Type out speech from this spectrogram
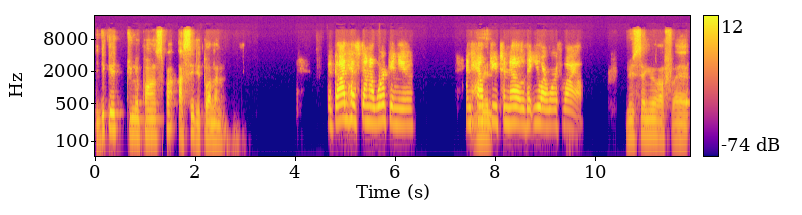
Il dit que tu ne penses pas assez de toi-même. But God has done a work in you and helped Mais- you to know that you are worthwhile. Le Seigneur a fait,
